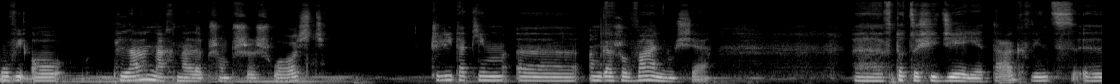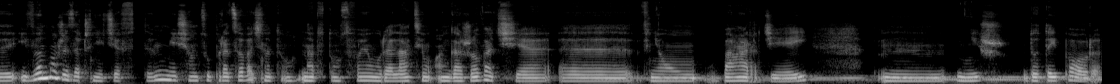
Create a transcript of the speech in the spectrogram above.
mówi o planach na lepszą przyszłość, czyli takim e, angażowaniu się w to, co się dzieje, tak? Więc y, i Wy może zaczniecie w tym miesiącu pracować nad tą, nad tą swoją relacją, angażować się e, w nią bardziej mm, niż do tej pory.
